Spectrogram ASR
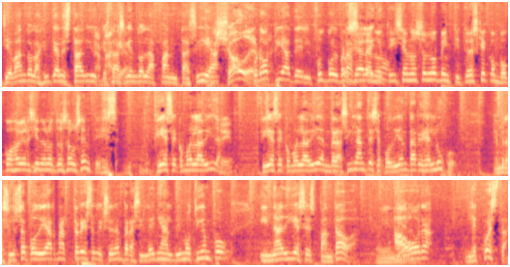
llevando la gente al estadio y que está haciendo la fantasía show propia del fútbol O sea, la brasileño. noticia no son los 23 que convocó Javier, sino los dos ausentes. Es- fíjese cómo es la vida. Sí. Fíjese cómo es la vida. En Brasil antes se podían dar ese lujo. En Brasil usted podía armar tres selecciones brasileñas al mismo tiempo y nadie se espantaba. Ahora le cuesta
